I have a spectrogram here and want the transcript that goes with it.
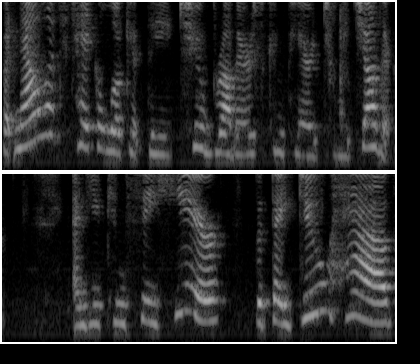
But now let's take a look at the two brothers compared to each other. And you can see here that they do have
